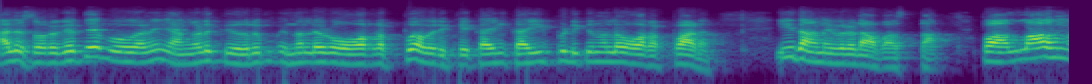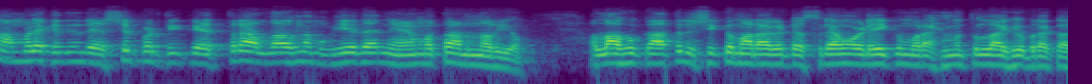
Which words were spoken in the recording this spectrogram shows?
അല്ല സ്വർഗത്തെ പോകണമെങ്കിൽ ഞങ്ങൾ കയറും എന്നുള്ള ഒരു ഉറപ്പ് അവർക്ക് കൈ കൈ പിടിക്കുന്നുള്ള ഉറപ്പാണ്. ഇതാണ് ഇവരുടെ അവസ്ഥ. അപ്പൊ അള്ളാഹു നമ്മളെയൊക്കെ ഇതിന് രക്ഷപ്പെടുത്തി എത്ര അള്ളാഹു നമുക്ക് ചെയ്ത നിയമത്താണെന്നറിയോ അള്ളാഹു കാത്ത് രക്ഷിക്കുമാറാകട്ടെ അസ്സാം വലൈക്കും വറഹമത്തല്ലാഹി വാബർക്കാത്തു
